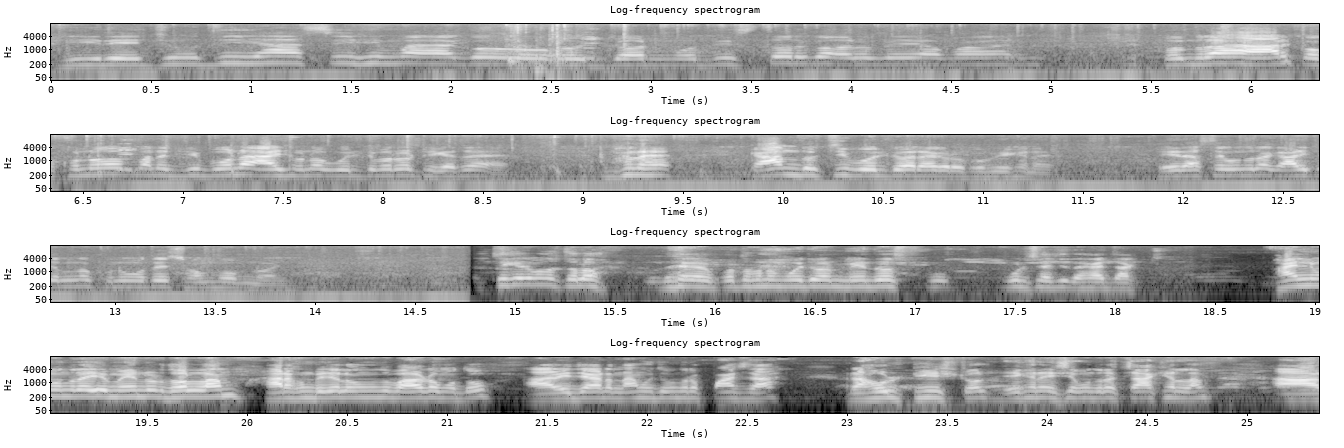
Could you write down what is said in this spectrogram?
ফিরে যদি আসি মাগো জন্মদিস্তর গর্বে আমার। বন্ধুরা, আর কখনো মানে জীবনে আসব না, বলতে পারো, ঠিক আছে? মানে কান ধরছি, বলতে পারো একরকম এখানে। এই রাস্তায় বন্ধুরা, গাড়ি চালানো কোনো মতেই সম্ভব নয়। ঠিক আছে বন্ধু চলো। কতক্ষণ মধ্যে মেন রোড পৌঁছে আছি, দেখা যাক। ফাইনালি বন্ধুরা, এই মেন রোড ধরলাম। আর এখন বেজে বন্ধু বারোটার মতো। আর এই জায়গাটার নাম হচ্ছে বন্ধুরা পাঁচরা। রাহুল টি স্টল এখানে এসে বন্ধুরা চা খেলাম। আর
